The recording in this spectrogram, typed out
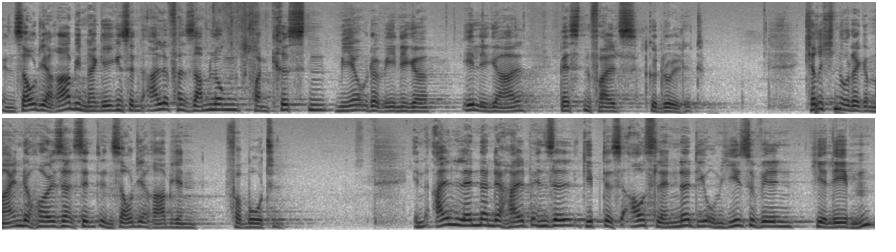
In Saudi-Arabien dagegen sind alle Versammlungen von Christen mehr oder weniger illegal, bestenfalls geduldet. Kirchen oder Gemeindehäuser sind in Saudi-Arabien verboten. In allen Ländern der Halbinsel gibt es Ausländer, die um Jesu willen hier leben.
